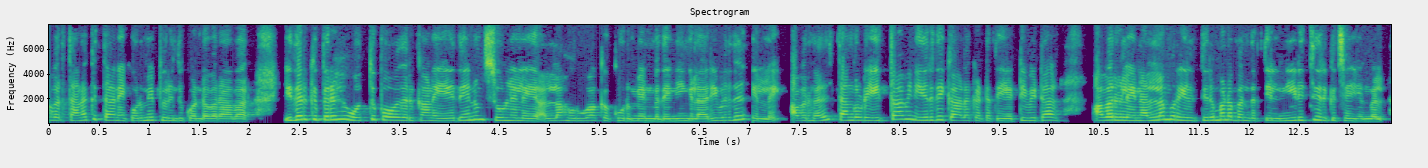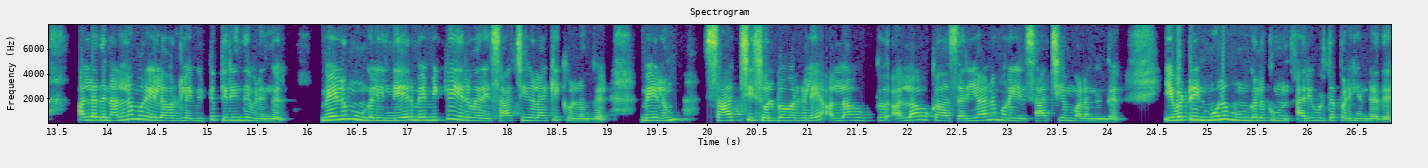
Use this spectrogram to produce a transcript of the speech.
அவர் தனக்குத்தானே கொடுமை புரிந்து கொண்டவராவார். இதற்கு பிறகு ஒத்துப்போவதற்கான ஏதேனும் சூழ்நிலையை அல்லாஹ் உருவாக்கக்கூடும் என்பதை நீங்கள் அறிவது இல்லை. அவர்கள் தங்களுடைய இத்தாவின் இறுதி காலகட்டத்தை எட்டிவிட்டால் அவர்களை நல்ல முறையில் திருமண பந்தத்தில் நீடித்து இருக்க செய்யுங்கள். அல்லது நல்ல முறையில் அவர்களை விட்டு பிரிந்து விடுங்கள். மேலும் உங்களின் நேர்மை மிக்க இருவரை சாட்சிகளாக்கி கொள்ளுங்கள். மேலும் சாட்சி சொல்பவர்களே அல்லாஹுக்கு அல்லாஹுக்காக சரியான முறையில் சாட்சியம் வழங்குங்கள். இவற்றின் மூலம் உங்களுக்கும் அறிவுறுத்தப்படுகின்றது.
